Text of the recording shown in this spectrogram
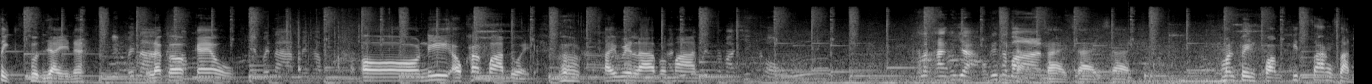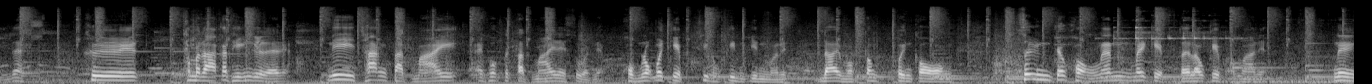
ติกส่วนใหญ่นะ เก็บไว้นานแล้วก็แก้วเก็บไว้นานไหมครับอ๋อนี่เอาข้างบ้านด้วยก็ใช้เวลาประมาณอันนี้ก็เป็นสมาชิกของธนาคารขยะของเทศบาลใช่ใช่ใช่มันเป็นความคิดสร้างสรรค์นะคือธรรมดาก็ทิ้งอยู่เลยเนี่ยนี่ช่างตัดไม้ไอ้พวกไปตัดไม้ในสวนเนี่ยผมลงไปเก็บที่เขากินกินมาเนี่ยได้หมดต้องเป็นกอง ซึ่งเจ้าของนั้นไม่เก็บแต่เราเก็บเอามาเนี่ยหนึ่ง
